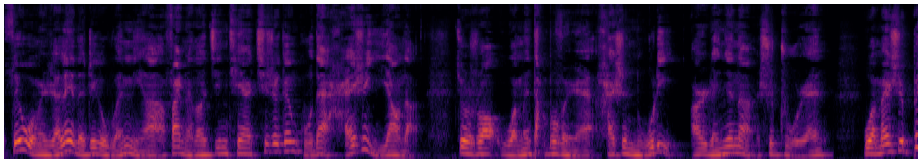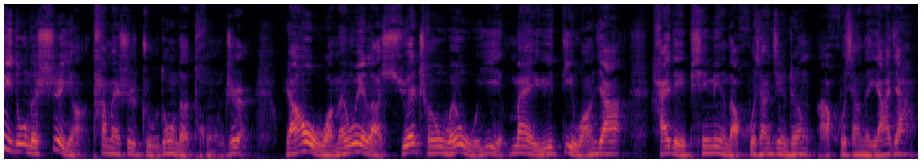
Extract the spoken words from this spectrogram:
所以，我们人类的这个文明啊，发展到今天，其实跟古代还是一样的，就是说，我们大部分人还是奴隶，而人家呢是主人。我们是被动的适应，他们是主动的统治。然后，我们为了学成文武艺，卖于帝王家，还得拼命的互相竞争啊，互相的压价。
